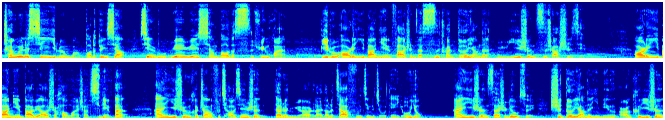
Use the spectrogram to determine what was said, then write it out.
成为了新一轮网暴的对象，陷入冤冤相报的死循环。比如，二零一八年发生在四川德阳的女医生自杀事件。二零一八年八月二十号晚上七点半，安医生和丈夫乔先生带着女儿来到了家附近的酒店游泳。安医生三十六岁，是德阳的一名儿科医生；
